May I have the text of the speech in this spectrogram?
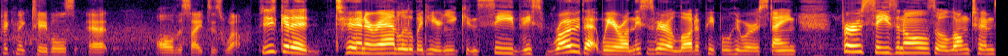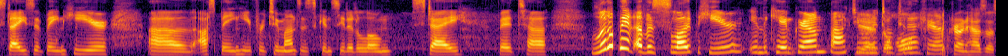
picnic tables at all the sites as well. So just going to turn around a little bit here, and you can see this row that we're on. This is where a lot of people who are staying for seasonals or long term stays have been here. Uh, us being here for two months is considered a long stay. But a uh, little bit of a slope here in the campground. Mark, do you yeah, want to talk to that? the whole campground has a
